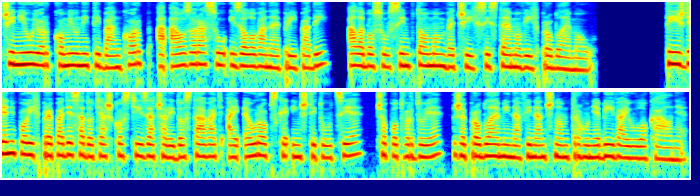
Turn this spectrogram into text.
či New York Community Bancorp a Aozora sú izolované prípady, alebo sú symptómom väčších systémových problémov. Týždeň po ich prepade sa do ťažkostí začali dostávať aj európske inštitúcie, čo potvrdzuje, že problémy na finančnom trhu nebývajú lokálne.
